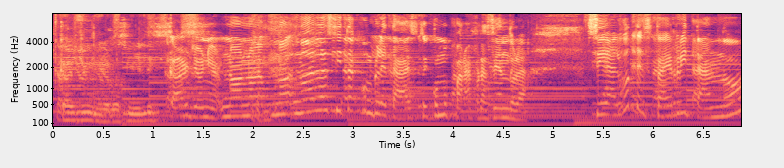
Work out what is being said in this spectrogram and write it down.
Carl Jr., 2016. Carl Jr. No, no, no, no es la cita completa, estoy como parafraseándola. Si algo te está irritando,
